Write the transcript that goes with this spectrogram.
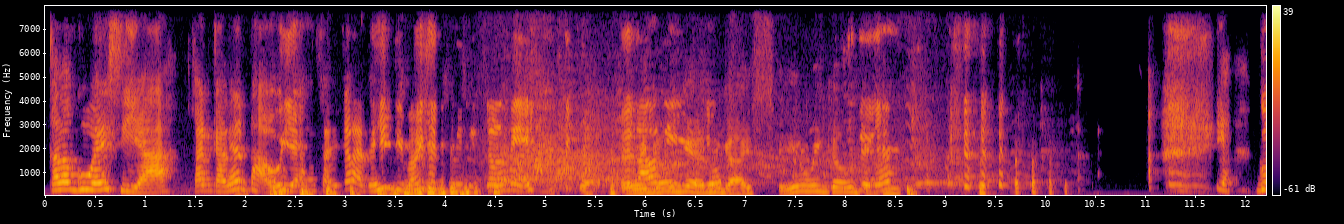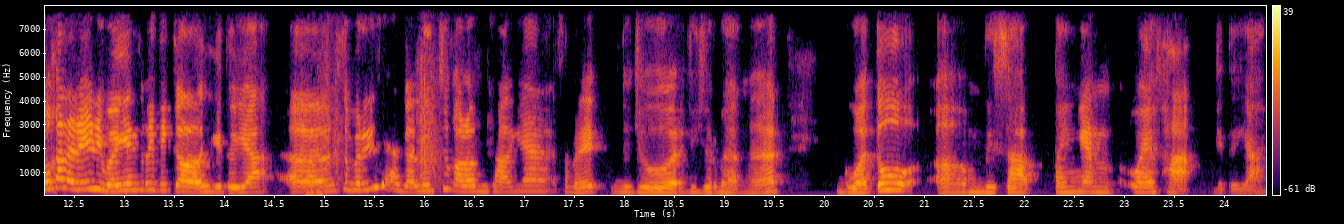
Kalau gue sih ya, kan kalian tahu ya, saya kan adanya di bagian critical nih. Ya, here we go again, ya. guys. Here we go Gitu again. ya. ya, gue kan adanya di bagian critical gitu ya. Eh, sebenarnya sih agak lucu kalau misalnya sebenarnya jujur jujur banget, gue tuh em, bisa pengen WFH gitu ya.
